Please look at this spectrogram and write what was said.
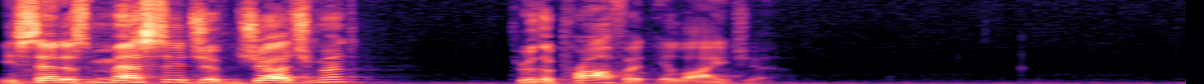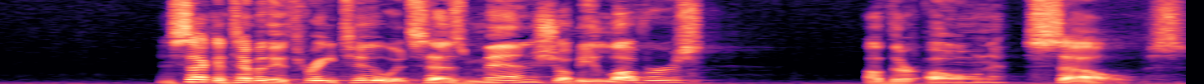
He sent his message of judgment through the prophet Elijah. In 2 Timothy 3 2, it says, Men shall be lovers of their own selves.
